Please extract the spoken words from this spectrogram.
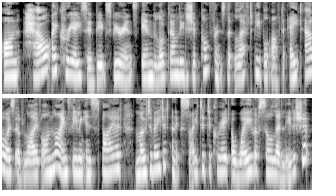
on how I created the experience in the Lockdown Leadership Conference that left people after eight hours of live online feeling inspired, motivated, and excited to create a wave of soul led leadership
